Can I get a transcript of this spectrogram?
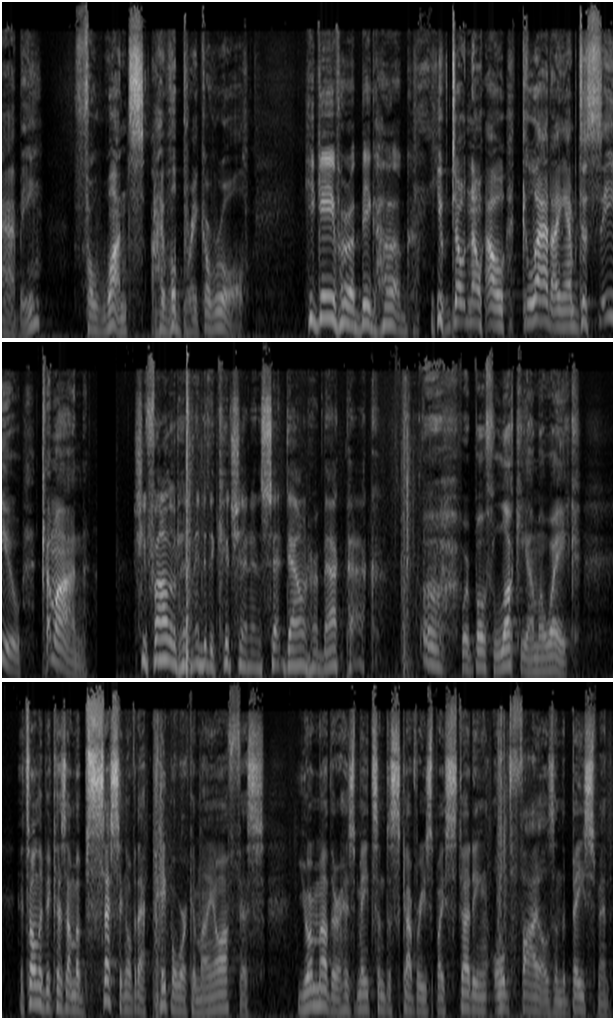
Abby, for once I will break a rule. He gave her a big hug. You don't know how glad I am to see you. Come on. She followed him into the kitchen and set down her backpack. Oh, we're both lucky I'm awake. It's only because I'm obsessing over that paperwork in my office. Your mother has made some discoveries by studying old files in the basement.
